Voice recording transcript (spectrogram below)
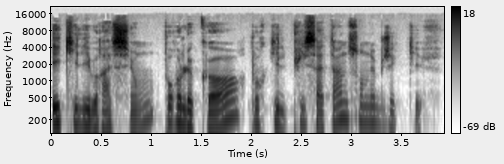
équilibration pour le corps pour qu'il puisse atteindre son objectif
